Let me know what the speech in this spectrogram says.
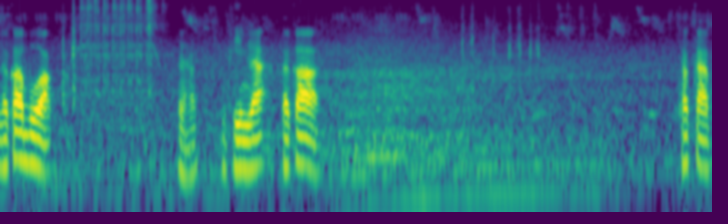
แล้วก็บวกนะครับ พิมพ์ละ แล้วก็ เท่ากับ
